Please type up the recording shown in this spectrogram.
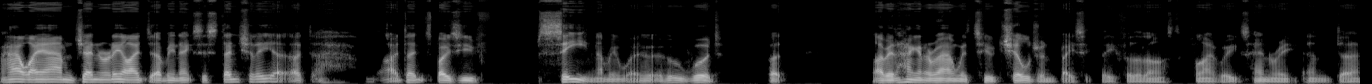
how I am generally, I, I mean, existentially, I, I, don't suppose you've seen. I mean, who, who would? But I've been hanging around with two children basically for the last five weeks, Henry and uh,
